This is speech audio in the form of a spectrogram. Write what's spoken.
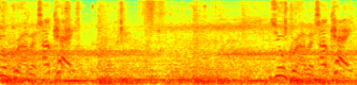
You grab it. Okay. You grab it. Okay.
